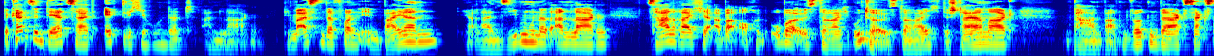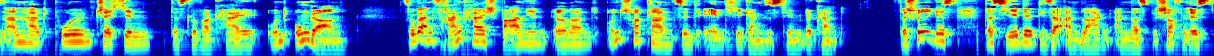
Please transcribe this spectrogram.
Bekannt sind derzeit etliche hundert Anlagen. Die meisten davon in Bayern, ja allein 700 Anlagen, zahlreiche aber auch in Oberösterreich, Unterösterreich, der Steiermark, ein paar in Baden-Württemberg, Sachsen-Anhalt, Polen, Tschechien, der Slowakei und Ungarn. Sogar in Frankreich, Spanien, Irland und Schottland sind ähnliche Gangsysteme bekannt. Das Schwierige ist, dass jede dieser Anlagen anders beschaffen ist,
